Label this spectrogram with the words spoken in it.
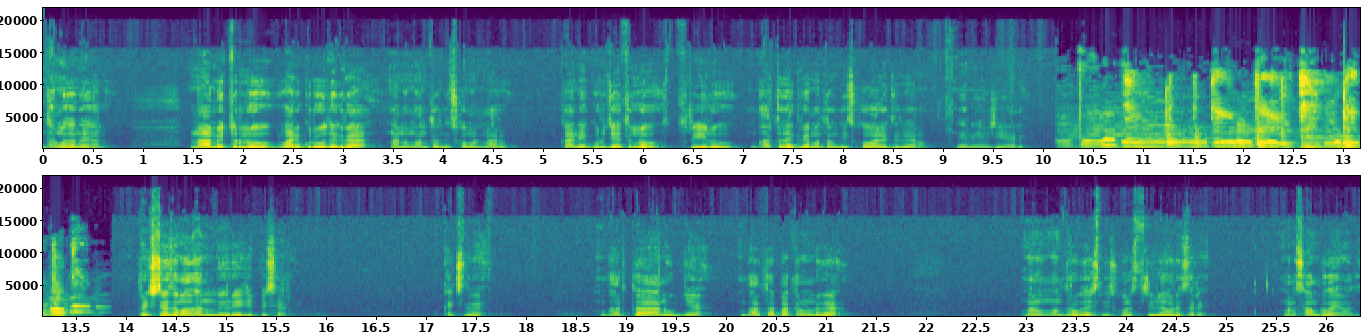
ధర్మసందేహాలు నా మిత్రులు వారి గురువు దగ్గర నన్ను మంత్రం తీసుకోమంటున్నారు. కానీ గురు చేతుల్లో స్త్రీలు భర్త దగ్గరే మంత్రం తీసుకోవాలని చదివాను. నేను ఏం చేయాలి? ప్రశ్న సమాధానం మీరే చెప్పేశారు. ఖచ్చితమే. భర్త అనుజ్ఞ భర్త పక్కన ఉండగా మనం మంత్రోపదేశం తీసుకోవాలి. స్త్రీలు ఎవరైనా సరే. మన సాంప్రదాయం అది.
